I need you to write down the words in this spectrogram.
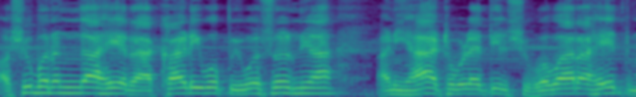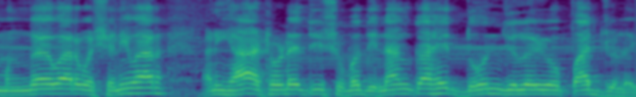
अशुभ रंग आहे. राखाडी व पिवसर निळा आणि ह्या आठवड्यातील शुभवार आहेत. मंगळवार व शनिवार आणि ह्या आठवड्यातील शुभ दिनांक आहेत. दोन जुलै व पाच जुलै.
